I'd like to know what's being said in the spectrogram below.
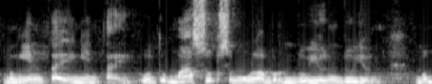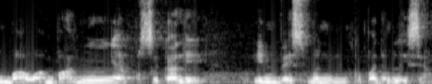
mengintai-ngintai untuk masuk semula berduyun-duyun membawa banyak sekali investment kepada Malaysia.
